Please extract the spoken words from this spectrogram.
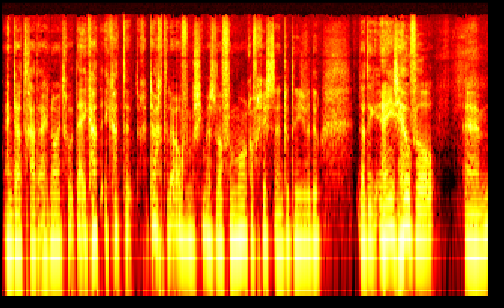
En dat gaat eigenlijk nooit goed. Nee, ik, had, ik had de gedachte erover, misschien was het wel vanmorgen of gisteren, het doet er niet zoveel toe, dat ik ineens heel veel ehm,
